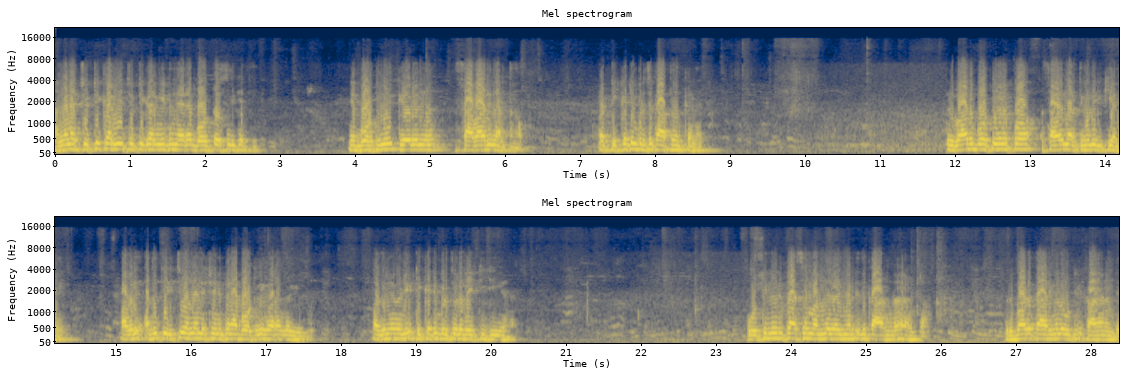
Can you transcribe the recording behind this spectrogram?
അങ്ങനെ ചുറ്റിക്കറങ്ങി ചുറ്റിക്കറങ്ങിയിട്ട് നേരെ ബോട്ട് ഹൗസിലേക്ക് എത്തി. ഇനി ബോട്ടിൽ കയറി ഒന്ന് സവാരി നടത്തണം. അപ്പൊ ടിക്കറ്റും പിടിച്ച് കാത്തു നിൽക്കാണ്. ഒരുപാട് ബോട്ടുകൾ ഇപ്പോ സവാരി നടത്തിക്കൊണ്ടിരിക്കുകയാണ്. അപ്പൊ അവർ അത് തിരിച്ചു വന്നതിന് ശേഷം ഇപ്പൊ ആ ബോട്ടിൽ കയറാൻ കഴിയുന്നു അപ്പൊ അതിനു വേണ്ടി ടിക്കറ്റും പിടിച്ചുകൊണ്ട് വെയിറ്റ് ചെയ്യുകയാണ്. ഊട്ടിയിൽ ഒരു പ്രാവശ്യം വന്നു കഴിഞ്ഞാൽ ഇത് കാണേണ്ടതാണ് കേട്ടോ. ഒരുപാട് കാര്യങ്ങൾ ഊട്ടിയിൽ കാണാനുണ്ട്.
